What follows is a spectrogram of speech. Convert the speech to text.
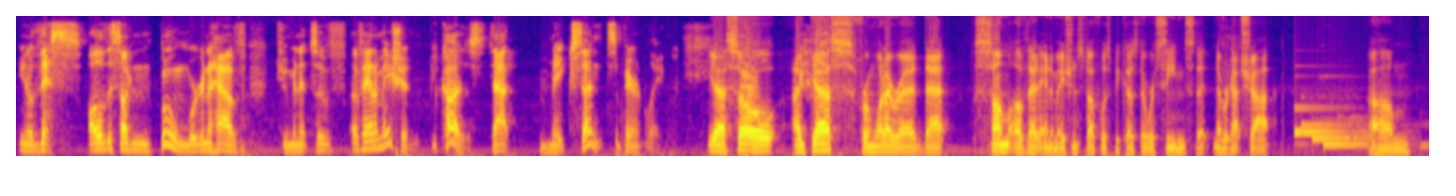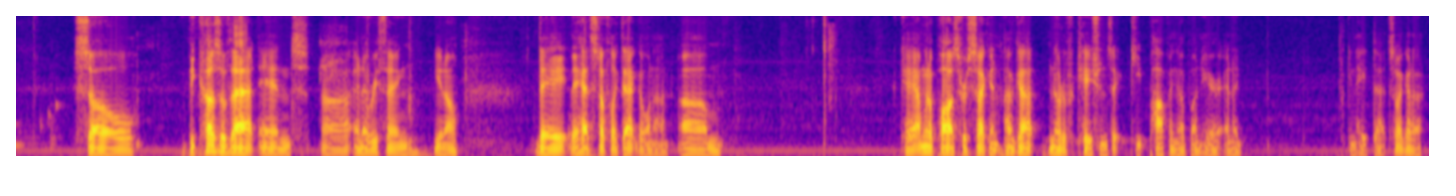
you know, this. All of a sudden, boom, we're going to have two minutes of, of animation because that makes sense, apparently. Yeah, so I guess from what I read, that some of that animation stuff was because there were scenes that never got shot. Um, so because of that and uh, and everything, you know, they they had stuff like that going on. Um, okay, I'm gonna pause for a second. I've got notifications that keep popping up on here, and I fucking hate that. So I gotta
